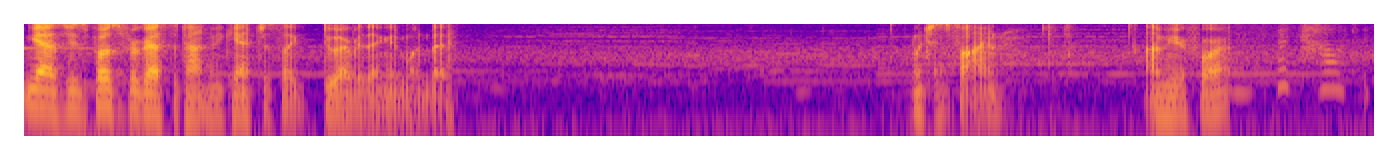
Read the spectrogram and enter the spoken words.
Yeah, so you're supposed to progress the time. You can't just like do everything in one day. Which is fine. I'm here for it. House is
